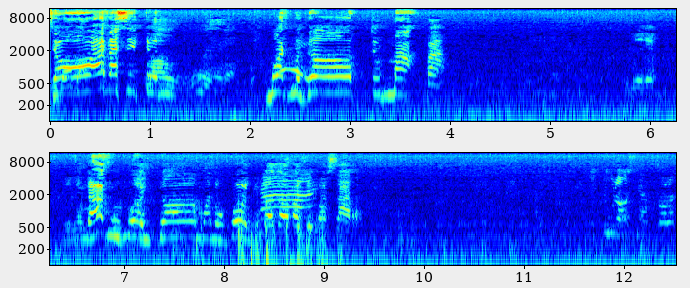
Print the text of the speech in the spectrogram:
Jauh apa sih tuh? Mod megap tun mak pak. Tak ubah itu, mana ubah itu di pasar. Itu loh siapa lah?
